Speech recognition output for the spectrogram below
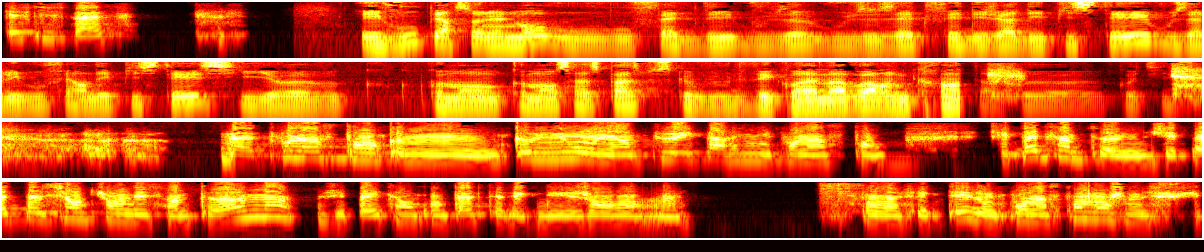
Qu'est-ce qui se passe? Et vous, personnellement, vous vous faites des, vous vous êtes fait déjà dépister, vous allez vous faire dépister? Si euh, comment comment ça se passe? Parce que vous devez quand même avoir une crainte un peu euh, quotidienne. L'instant, comme comme nous, on est un peu épargnés pour l'instant. J'ai pas de symptômes. J'ai pas de patients qui ont des symptômes. J'ai pas été en contact avec des gens euh, qui sont infectés. Donc pour l'instant, non, je me suis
